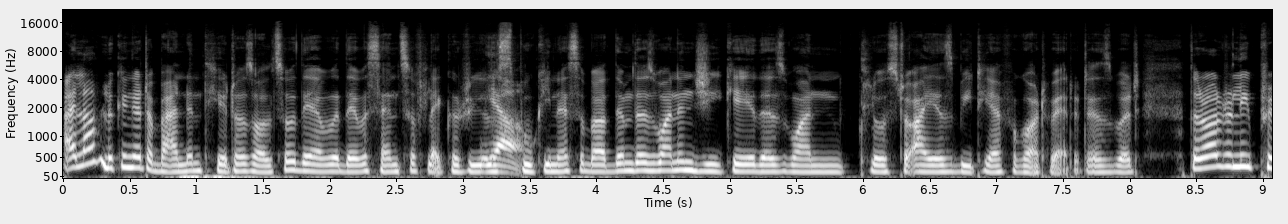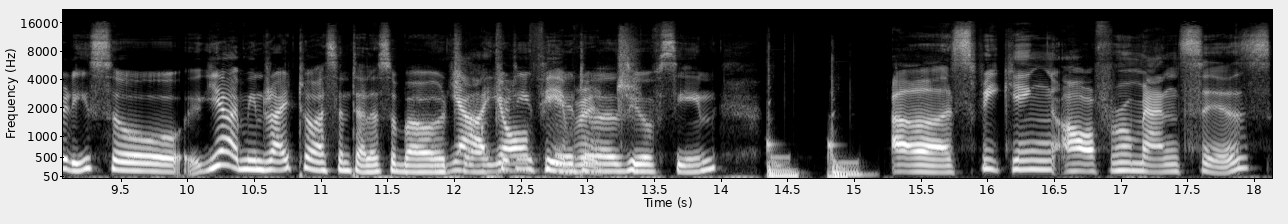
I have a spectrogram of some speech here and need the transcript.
I love looking at abandoned theaters also. They have, a, they have a sense of like a real Yeah. spookiness about them. There's one in GK, there's one close to ISBT. I forgot where it is, but they're all really pretty. So, yeah, I mean, write to us and tell us about Yeah, uh, your pretty theaters you've seen. Uh, speaking of romances,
